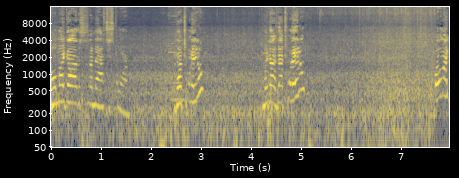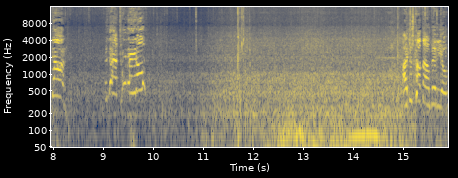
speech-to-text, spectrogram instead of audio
Oh my god, this is a nasty storm. Is that a tornado? Oh my god, is that a tornado? Oh my god! Is that a tornado? I just caught that on video.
